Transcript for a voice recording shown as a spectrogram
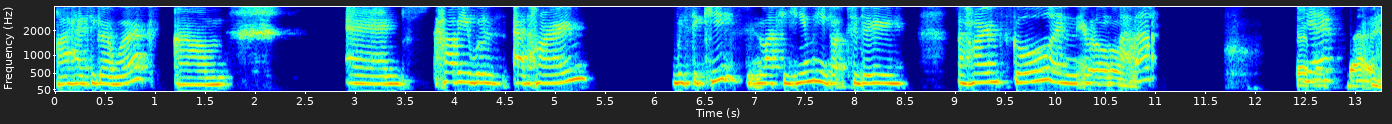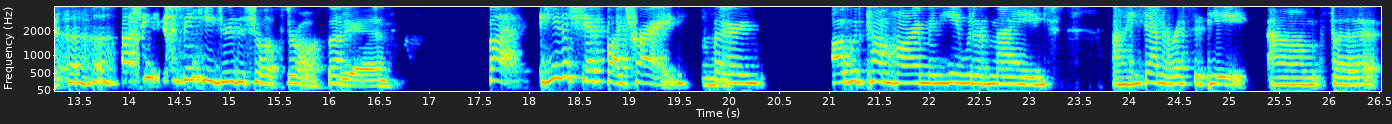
I had to go work. Um, and hubby was at home with the kids. And lucky him, he got to do the homeschool and everything oh. like that. Don't yeah, that. I think I think he drew the short straw. So yeah, but he's a chef by trade, mm-hmm. so I would come home and he would have made. Uh, he found a recipe um, for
